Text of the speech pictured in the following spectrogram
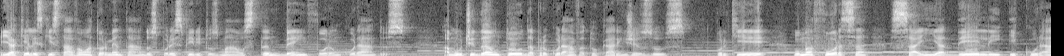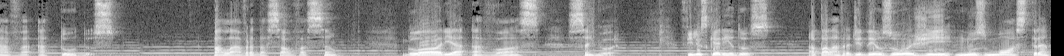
E aqueles que estavam atormentados por espíritos maus também foram curados. A multidão toda procurava tocar em Jesus porque uma força saía dele e curava a todos. Palavra da salvação. Glória a vós, Senhor. Filhos queridos, a palavra de Deus hoje nos mostra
